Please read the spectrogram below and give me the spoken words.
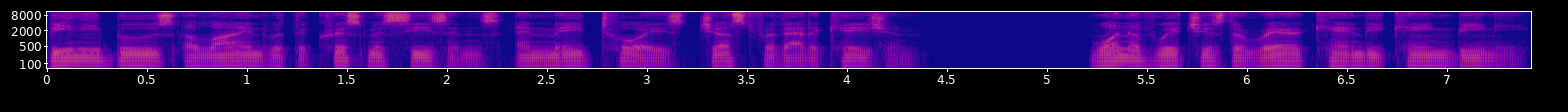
Beanie Boos aligned with the Christmas seasons and made toys just for that occasion. One of which is the rare candy cane beanie.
